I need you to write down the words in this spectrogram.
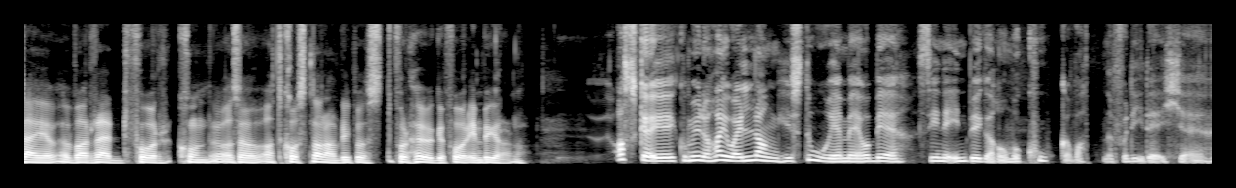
de var redd for altså at kostnadene blir for høye for innbyggerne. Askøy kommune har jo en lang historie med å be sine innbyggere om å koke vannet fordi det ikke er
